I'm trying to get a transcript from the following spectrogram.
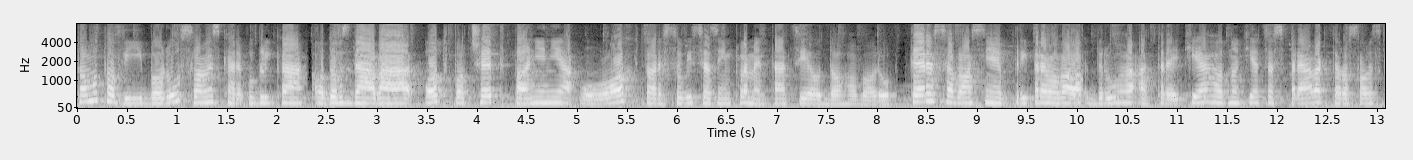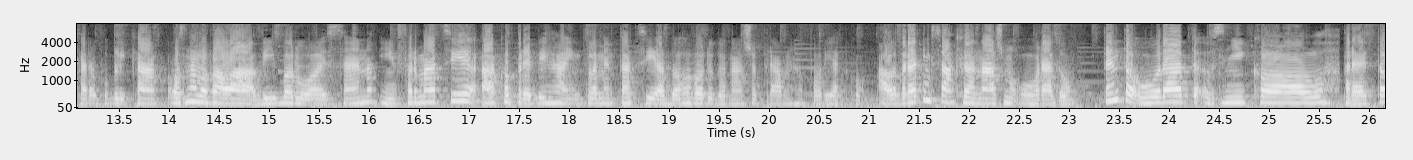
Tomuto výboru Slovenská republika odovzdáva odpočet plnenia úloh, ktoré súvisia s implementáciou dohovoru. Teraz sa vlastne pripravovala druhá a tretia hodnotiaca správa, ktorú Slovenská republika oznamovala výboru OSN informácie, ako prebieha implementácia dohovoru do nášho právneho poriadku. Ale vrátim sa k nášmu úradu. Tento úrad vznikol preto,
